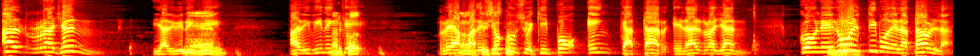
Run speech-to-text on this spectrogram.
Al Rayyan. Y adivinen qué. Adivinen qué. Reapareció con su equipo en Qatar, el Al Rayyan. Con el último de la tabla.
